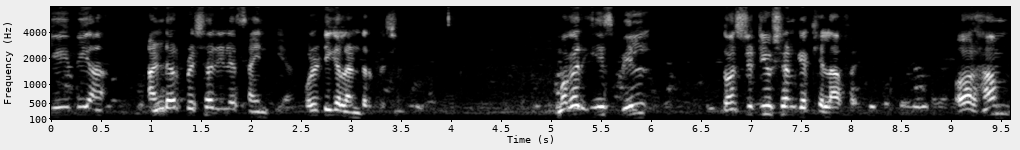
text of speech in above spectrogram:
जी भी अंडर प्रेशर इन्हें साइन किया पॉलिटिकल अंडर प्रेशर मगर इस बिल कॉन्स्टिट्यूशन के खिलाफ है। और हम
